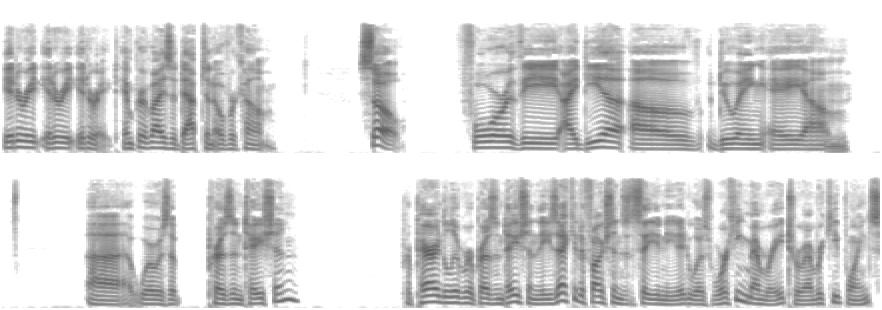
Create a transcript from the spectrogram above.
Iterate, iterate, iterate. Improvise, adapt, and overcome. So, for the idea of doing a um, uh, where was a presentation prepare and deliver a presentation the executive functions that say you needed was working memory to remember key points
